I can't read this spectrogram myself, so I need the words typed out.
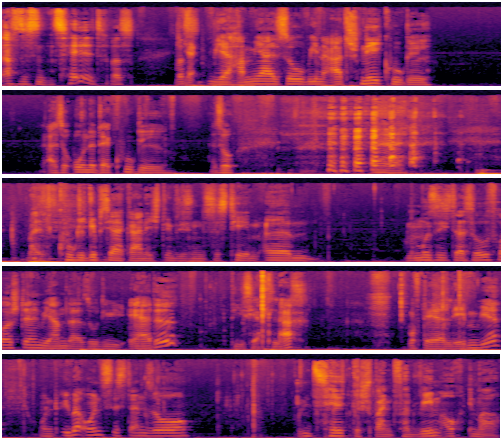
Ach, das ist ein Zelt. Was? was? Ja, wir haben ja so wie eine Art Schneekugel. Also ohne der Kugel. Also. äh, weil Kugel gibt es ja gar nicht in diesem System. Ähm, man muss sich das so vorstellen: wir haben da so die Erde, die ist ja flach, auf der leben wir. Und über uns ist dann so ein Zelt gespannt, von wem auch immer.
